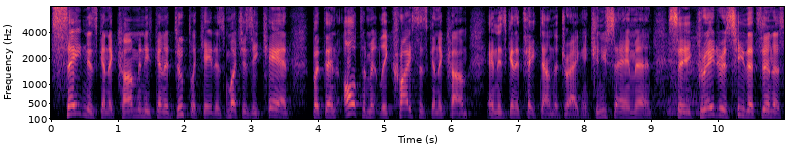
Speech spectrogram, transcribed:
Satan is going to come and he's going to duplicate as much as he can, but then ultimately Christ is going to come and he's going to take down the dragon. Can you say amen? amen? See, greater is he that's in us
